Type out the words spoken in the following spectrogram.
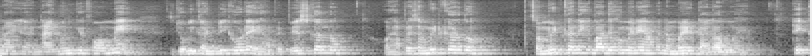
नाइन वन के फॉर्म में जो भी कंट्री कोड है, यहाँ पे पेस्ट कर लो और यहाँ पे सबमिट कर दो। सबमिट करने के बाद देखो मैंने यहाँ पे नंबर एक डाला हुआ है, ठीक?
